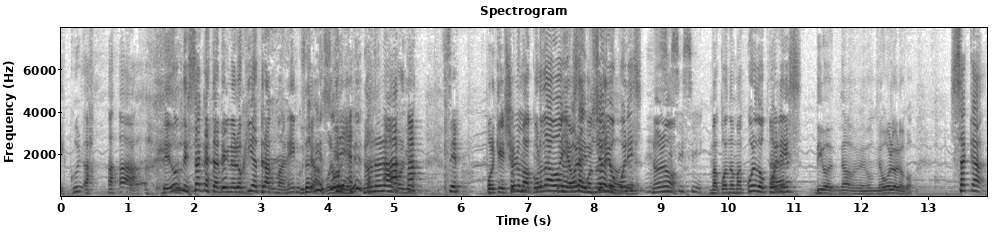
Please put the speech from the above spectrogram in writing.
¿De dónde saca esta tecnología Trackman? Eh? Escuchá, ¿eh? No, no, no, porque, Sí. porque yo no me acordaba y ahora cuando villano, digo cuál es. No, no. Sí, sí, sí. Ma- Cuando me acuerdo cuál es, digo, no, me, me vuelvo loco. Saca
